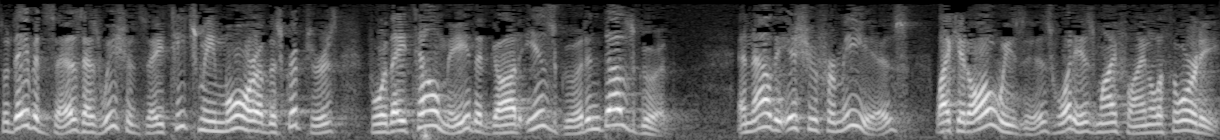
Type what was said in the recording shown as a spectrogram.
So David says, as we should say, teach me more of the Scriptures, for they tell me that God is good and does good. And now the issue for me is, like it always is, what is my final authority?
